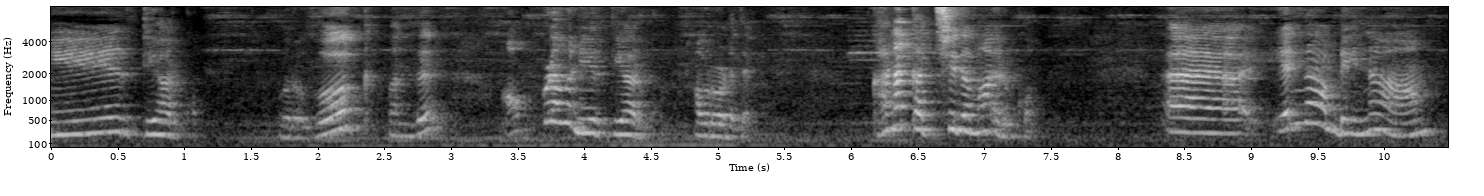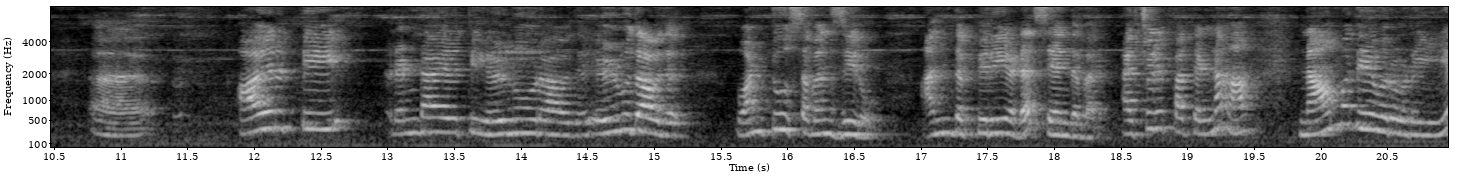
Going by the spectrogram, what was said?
நேர்த்தியாக இருக்கும். ஒரு ஒர்க் வந்து அவ்வளவு நேர்த்தியாக இருக்கும் அவரோடது. கனக்கச்சிதமாக இருக்கும். என்ன அப்படின்னா ஆயிரத்தி ரெண்டாயிரத்தி எழுநூறாவது எழுபதாவது ஒன் டூ செவன் ஜீரோ அந்த பீரியடை சேர்ந்தவர். ஆக்சுவலி பார்த்தீங்கன்னா நாமதேவருடைய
